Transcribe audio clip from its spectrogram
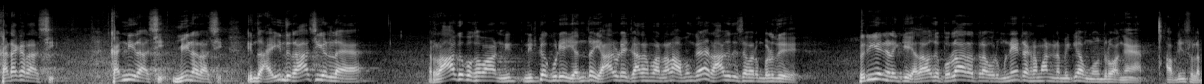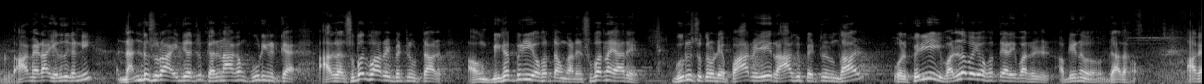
கடகராசி கன்னி ராசி மீன ராசி இந்த ஐந்து ராசிகளில் ராகு பகவான் நிற்கக்கூடிய எந்த யாருடைய ஜாதகமாக இருந்தாலும் அவங்க ராகு திசை வரும் பொழுது பெரிய நிலைக்கு அதாவது பொருளாதாரத்தில் ஒரு முன்னேற்றகரமான நிலைமைக்கு அவங்க வந்துருவாங்க அப்படின்னு சொல்லப்படுது. ஆமேடா எருது கண்ணி நண்டு சுறா ஐந்தியத்தில் கருணாகம் கூடி நிற்க. அதில் சுபர் பார்வை பெற்று விட்டால் அவங்க மிகப்பெரிய யோகத்தை அவங்க அடையும். சுபர்னா யார்? குரு சுக்கருடைய பார்வையை ராகு பெற்றிருந்தால் ஒரு பெரிய வல்லப யோகத்தை அடைவார்கள் அப்படின்னு ஜாதகம். ஆக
